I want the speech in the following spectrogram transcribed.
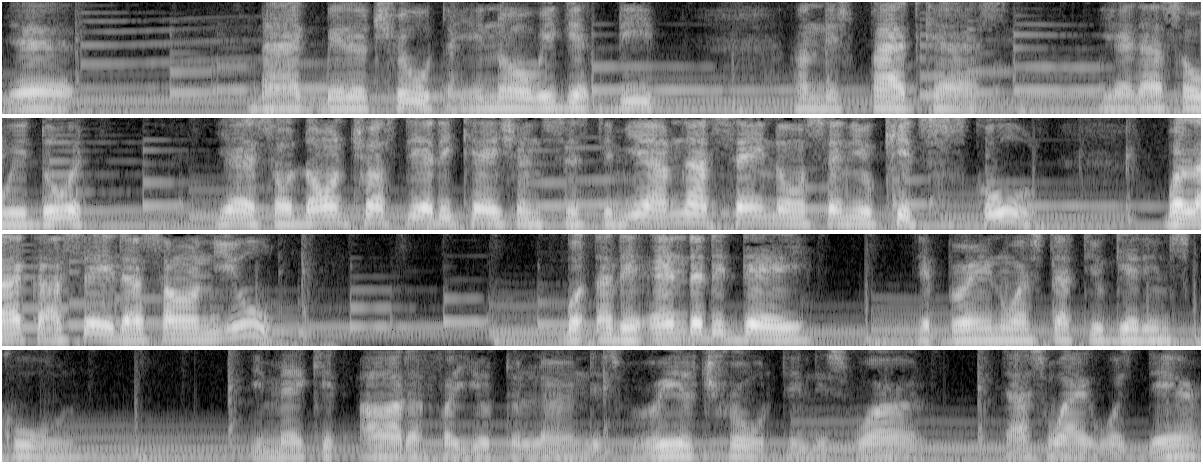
Yeah. Mag Bitter Truth. And you know, we get deep on this podcast. Yeah, that's how we do it. Yeah, so don't trust the education system. Yeah, I'm not saying don't send your kids to school. But like I say, that's on you. But at the end of the day, the brainwash that you get in school, it make it harder for you to learn this real truth in this world. That's why it was there.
